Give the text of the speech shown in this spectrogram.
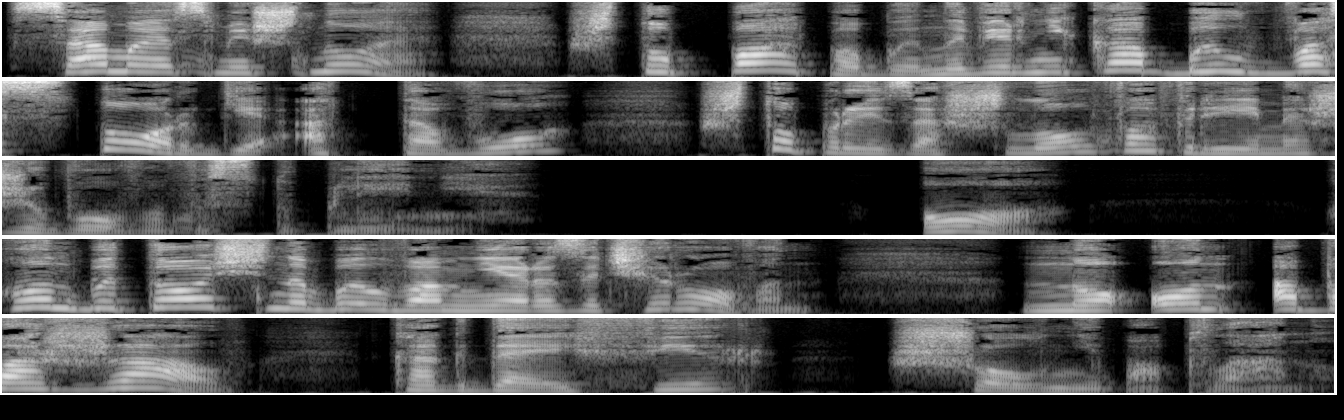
Самое смешное, что папа бы наверняка был в восторге от того, что произошло во время живого выступления. О, он бы точно был во мне разочарован, но он обожал, когда эфир шел не по плану.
